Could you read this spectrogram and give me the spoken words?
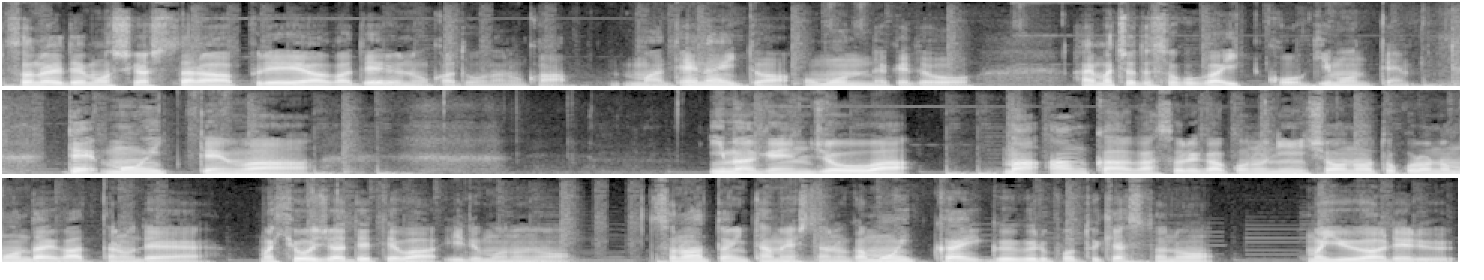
それでもしかしたらプレイヤーが出るのかどうなのか。まあ出ないとは思うんだけど、はい、まあちょっとそこが一個疑問点。で、もう一点は、今現状はまあ、アンカーがそれがこの認証のところの問題があったので、まあ、表示は出てはいるものの、その後に試したのがもう一回 Google Podcast の、まあ、URL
